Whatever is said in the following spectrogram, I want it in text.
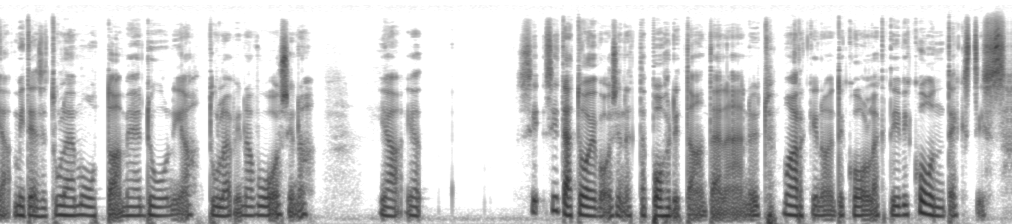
ja miten se tulee muuttaa meidän duunia tulevina vuosina. Ja, ja si, sitä toivoisin, että pohditaan tänään nyt markkinointikollektiivikontekstissa.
